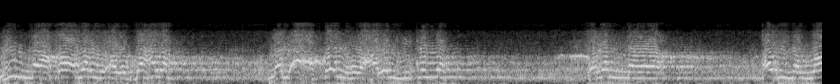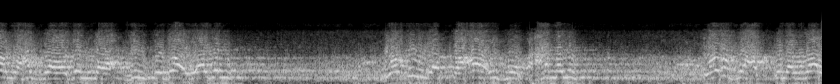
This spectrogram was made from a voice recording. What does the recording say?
مما قاله أو فعله بل اعطيه عليه كله. فلما أذن الله عز وجل بانقضاء أجله وطلب الصحائف عمله ورفعت إلى الله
